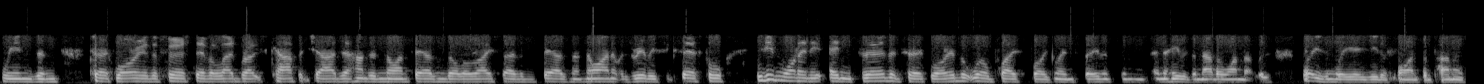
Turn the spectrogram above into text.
wins, and Turk Warrior, the first ever Ladbrokes Carpet Charger, $109,000 race over 2009. It was really successful. He didn't want any, any further Turk Warrior, but well placed by Glenn Stevenson, and he was another one that was reasonably easy to find for punters.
